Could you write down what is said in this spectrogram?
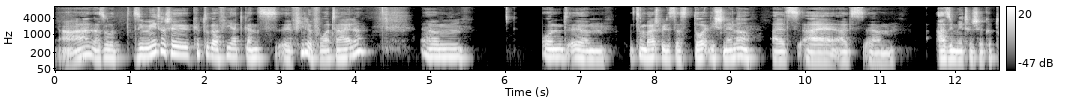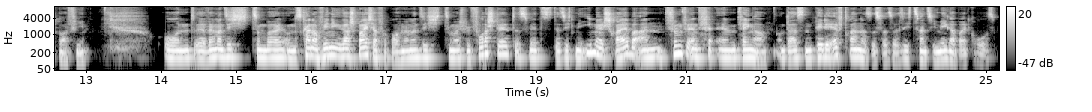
Ja, also symmetrische Kryptographie hat ganz äh, viele Vorteile. Ähm, und ähm, zum Beispiel ist das deutlich schneller als, äh, als ähm, asymmetrische Kryptographie. Und äh, wenn man sich zum Beispiel, und es kann auch weniger Speicher verbrauchen, wenn man sich zum Beispiel vorstellt, dass, wir jetzt, dass ich eine E-Mail schreibe an fünf Empf Empfänger und da ist ein PDF dran, das ist, was weiß ich, 20 Megabyte groß.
